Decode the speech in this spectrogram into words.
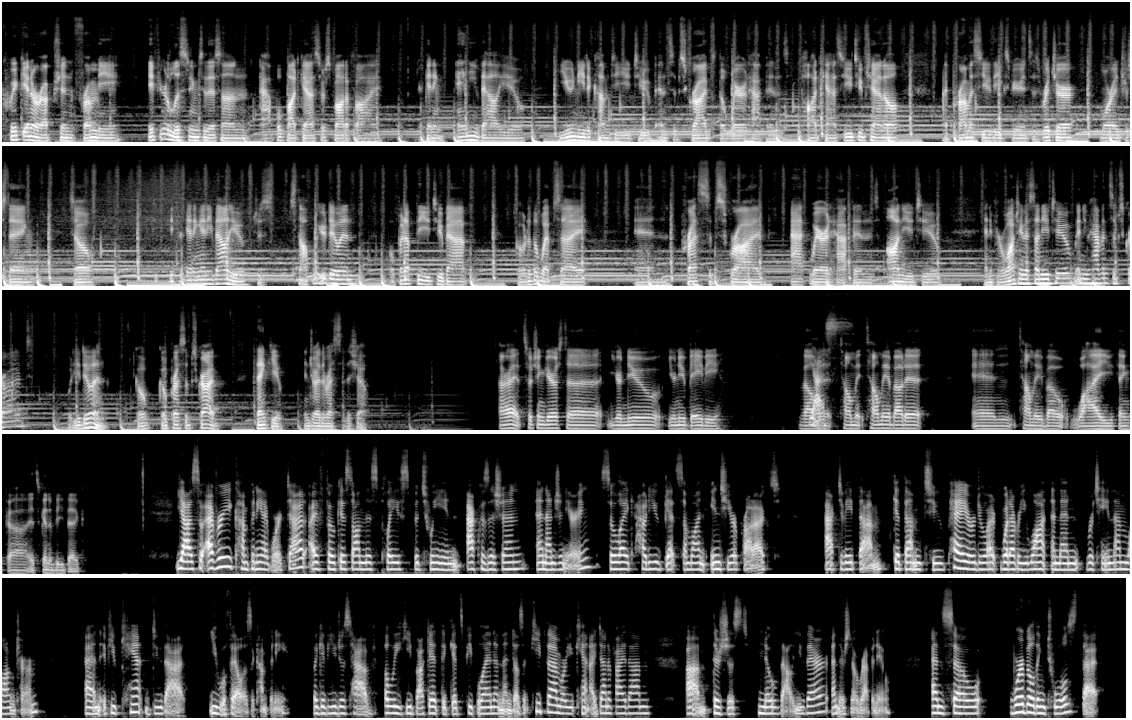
Quick interruption from me. If you're listening to this on Apple Podcasts or Spotify, you're getting any value, you need to come to YouTube and subscribe to the Where It Happens podcast YouTube channel I promise you the experience is richer, more interesting. So if you're getting any value, just stop what you're doing, open up the YouTube app, go to the website, and press subscribe at where it happens on YouTube. And if you're watching this on YouTube and you haven't subscribed, what are you doing? Go go press subscribe. Thank you. Enjoy the rest of the show. All right, switching gears to your new your new baby, Velvet. Yes. Tell me tell me about it, and tell me about why you think uh, it's going to be big. Yeah, so every company I've worked at, I've focused on this place between acquisition and engineering. So, like, how do you get someone into your product, activate them, get them to pay or do whatever you want, and then retain them long term? And if you can't do that, you will fail as a company. Like if you just have a leaky bucket that gets people in and then doesn't keep them, or you can't identify them, um, there's just no value there and there's no revenue. And so we're building tools that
